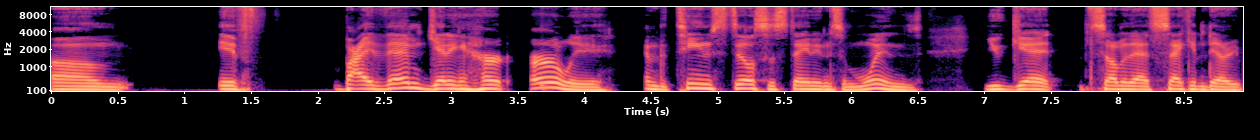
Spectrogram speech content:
Um, if by them getting hurt early and the team still sustaining some wins, you get some of that secondary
